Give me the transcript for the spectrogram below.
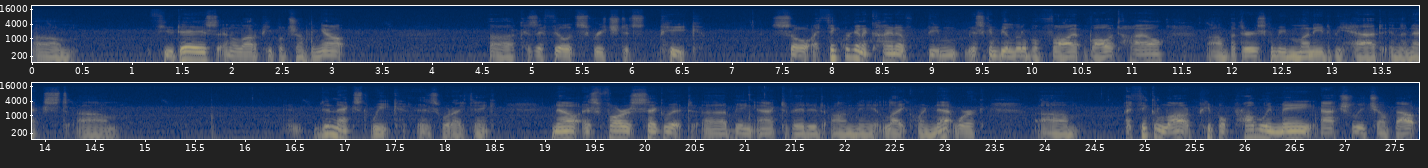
um, few days and a lot of people jumping out because uh, they feel it's reached its peak. So I think we're going to kind of be it's going to be a little bit vol volatile um, but there is going to be money to be had in the next um, the next week is what I think. Now as far as SegWit uh, being activated on the Litecoin network um, I think a lot of people probably may actually jump out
